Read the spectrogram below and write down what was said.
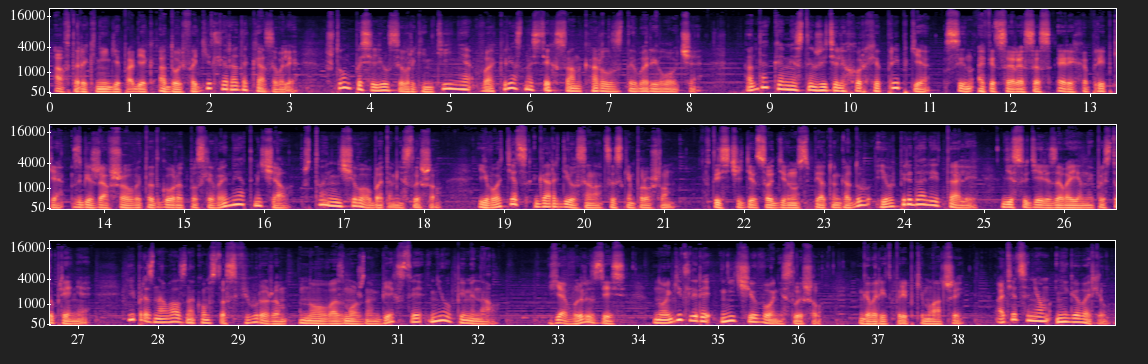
Авторы книги «Побег Адольфа Гитлера» доказывали, что он поселился в Аргентине в окрестностях Сан-Карлос-де-Барилоче – Однако местный житель Хорхе Припке, сын офицера СС Эриха Припке, сбежавшего в этот город после войны, отмечал, что ничего об этом не слышал. Его отец гордился нацистским прошлым. В 1995 году его передали Италии, где судили за военные преступления, и праздновал знакомство с фюрером, но о возможном бегстве не упоминал. «Я вырос здесь, но о Гитлере ничего не слышал», — говорит Припке-младший. Отец о нем не говорил.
